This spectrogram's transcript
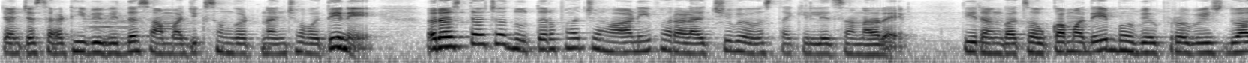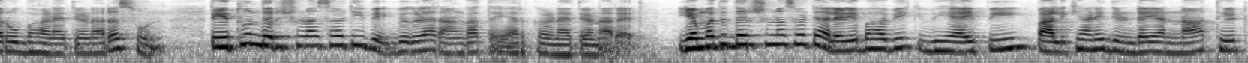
त्यांच्यासाठी विविध सामाजिक संघटनांच्या वतीने रस्त्याच्या दुतर्फा चहा आणि फराळाची व्यवस्था केली जाणार आहे. तिरंगा चौकामध्ये भव्य प्रवेशद्वार उभारण्यात येणार असून तेथून दर्शनासाठी वेगवेगळ्या रांगा तयार करण्यात येणार आहेत. यामध्ये दर्शनासाठी आलेले भाविक व्हीआयपी पालखी आणि दिंड्या यांना थेट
